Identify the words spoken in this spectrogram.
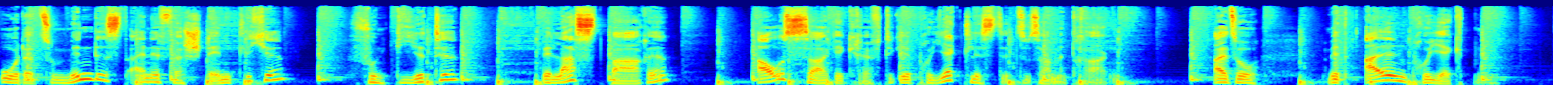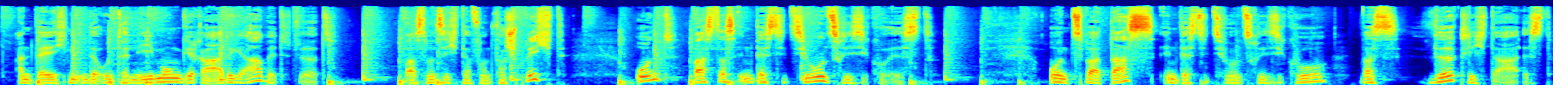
Oder zumindest eine verständliche, fundierte, belastbare aussagekräftige Projektliste zusammentragen. Also mit allen Projekten, an welchen in der Unternehmung gerade gearbeitet wird, was man sich davon verspricht und was das Investitionsrisiko ist. Und zwar das Investitionsrisiko, was wirklich da ist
